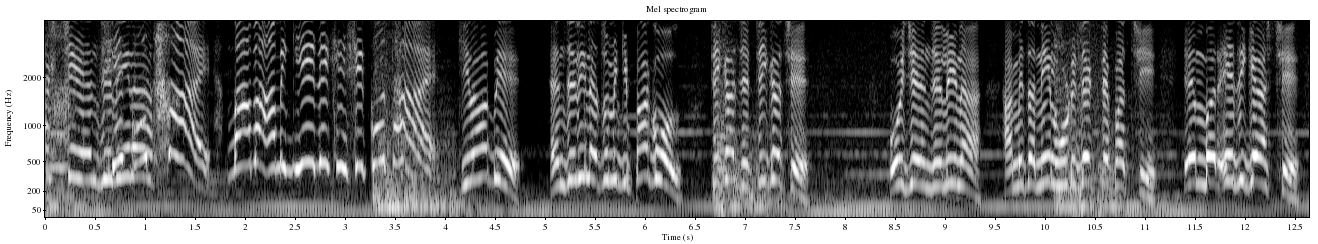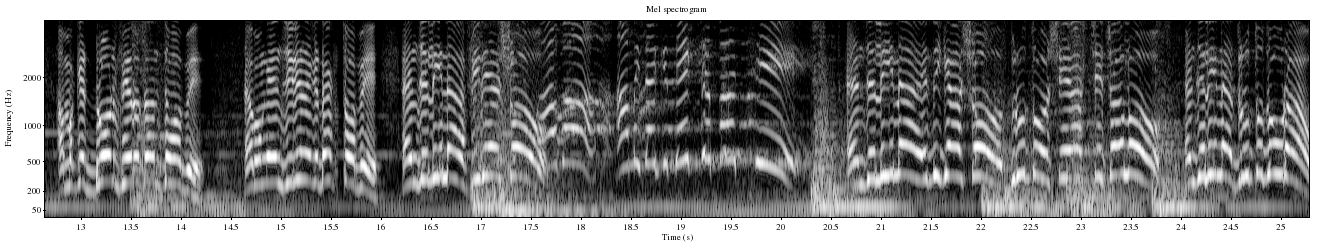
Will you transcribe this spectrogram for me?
আসছে সে অ্যাঞ্জেলিনা কোথায়? বাবা আমি গিয়ে দেখি সে কোথায়? কীভাবে? অ্যাঞ্জেলিনা তুমি কি পাগল? ঠিক আছে ঠিক আছে। ওই যে অ্যাঞ্জেলিনা আমি তা নীল হুডি দেখতে পাচ্ছি। এম্বার এদিকে আসছে আমাকে ড্রোন ফেরত আনতে হবে। এবং অ্যাঞ্জেলিনাকে ডাকতে হবে। অ্যাঞ্জেলিনা ফিরে এসো। বাবা আমি তাকে দেখতে পাচ্ছি। অ্যাঞ্জেলিনা এদিকে আসো। দ্রুত সে আসছে চলো। অ্যাঞ্জেলিনা দ্রুত দৌড়াও।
